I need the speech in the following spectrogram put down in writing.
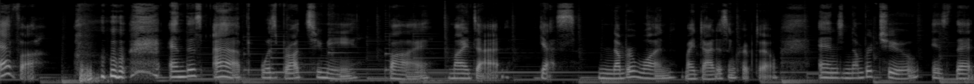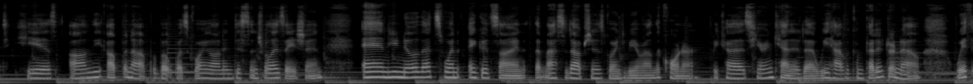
Eva. and this app was brought to me by my dad. Yes, number one, my dad is in crypto. And number two is that he is on the up and up about what's going on in decentralization and you know that's when a good sign that mass adoption is going to be around the corner because here in Canada we have a competitor now with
